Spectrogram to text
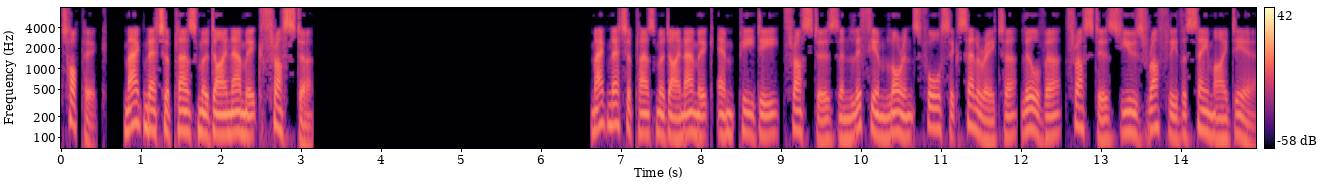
Topic: Magnetoplasmodynamic thruster. Magnetoplasmodynamic (MPD) thrusters and lithium Lorentz force accelerator (LiLFA) thrusters use roughly the same idea.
